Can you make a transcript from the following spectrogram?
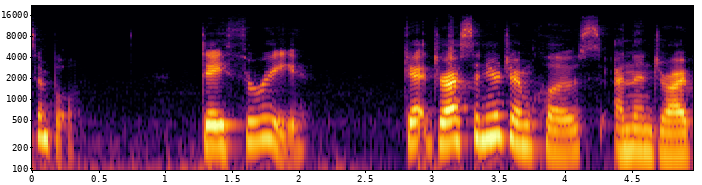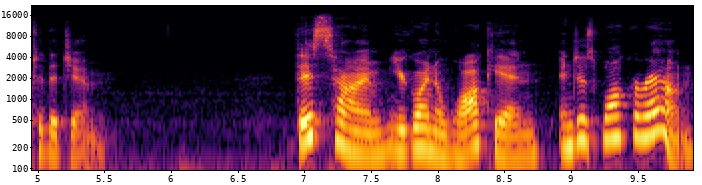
Simple. Day three, get dressed in your gym clothes and then drive to the gym. This time, you're going to walk in and just walk around.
